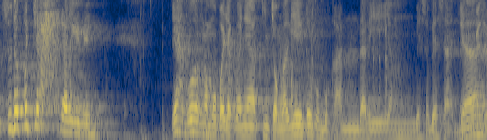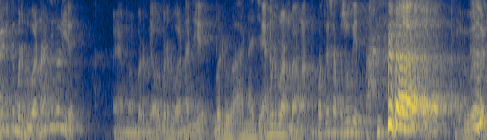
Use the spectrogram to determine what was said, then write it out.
Sudah pecah kali ini ya gua nggak mau banyak-banyak kincong lagi itu pembukaan dari yang biasa-biasa aja. biasanya kita berduaan aja kali ya? Eh, emang berdaul berduaan aja ya? Berduaan aja. Eh berduaan banget nih podcast apa suwit. Berdua kan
